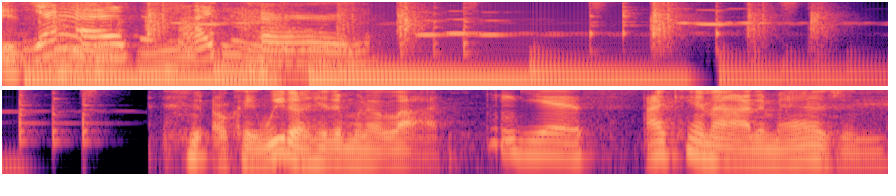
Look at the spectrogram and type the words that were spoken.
It's Yes, Nia's it's my to turn. Okay, we don't hit him with a lot. Yes. I cannot imagine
